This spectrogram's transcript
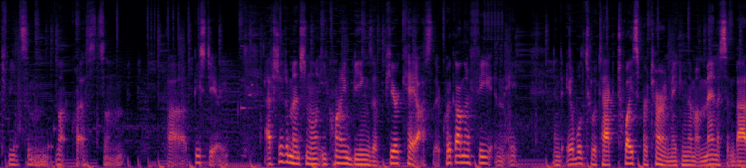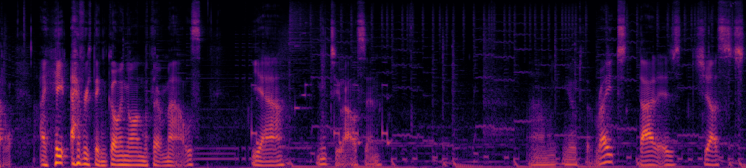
to read some, not quests, some uh, bestiary. Extra dimensional equine beings of pure chaos. They're quick on their feet and, and able to attack twice per turn, making them a menace in battle. I hate everything going on with their mouths. Yeah, me too, Allison. Um, we can go to the right. That is just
